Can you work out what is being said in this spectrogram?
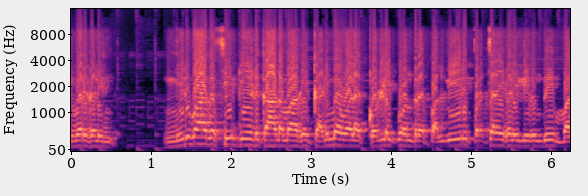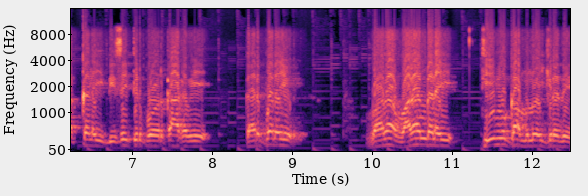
இவர்களின் நிர்வாக சீர்கேடு காரணமாக கனிம வள கொள்ளை போன்ற பல்வேறு பிரச்சனைகளில் இருந்து மக்களை திசை திருப்பதற்காகவே கற்பனை வள வளங்களை திமுக முன்வைக்கிறது.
